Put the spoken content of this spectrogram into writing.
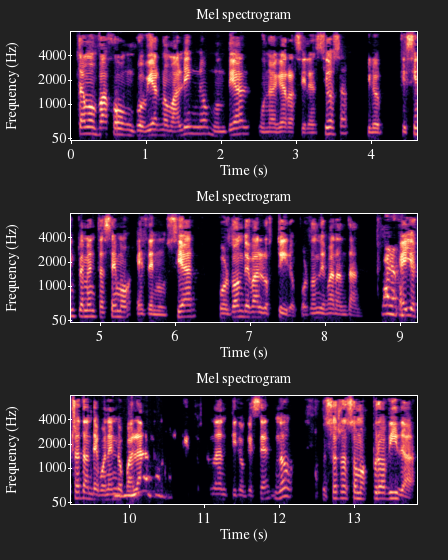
Estamos bajo un gobierno maligno mundial, una guerra silenciosa, y lo que simplemente hacemos es denunciar por dónde van los tiros, por dónde van andando. Ellos tratan de ponernos palabras, anti lo que sea. No, nosotros somos pro vida.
